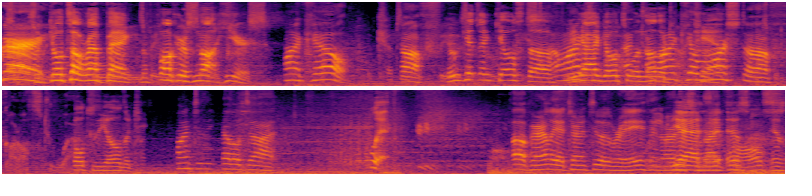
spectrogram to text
So go tell Ratbag the fucker's not here. Wanna kill? Captain Oh, You get the kill stuff. You gotta go to I, another I wanna kill camp. more stuff. Uh, go to the other camp. Onto the yellow dot. Quit. Oh, apparently I turned into a wraith and order to Yeah, survive his, falls. his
